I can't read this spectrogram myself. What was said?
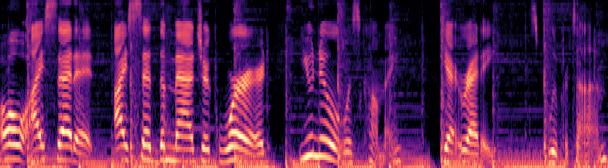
Oh, I said it. I said the magic word. You knew it was coming. Get ready. It's blooper time.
